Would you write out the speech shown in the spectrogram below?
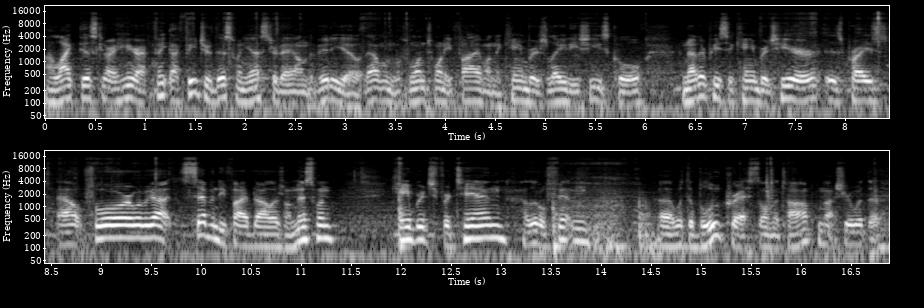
I like this right here. I think I featured this one yesterday on the video. That one was 125 on the Cambridge Lady. She's cool. Another piece of Cambridge here is priced out for, what we got? $75 on this one. Cambridge for 10, a little Fenton uh, with the blue crest on the top. I'm not sure what the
